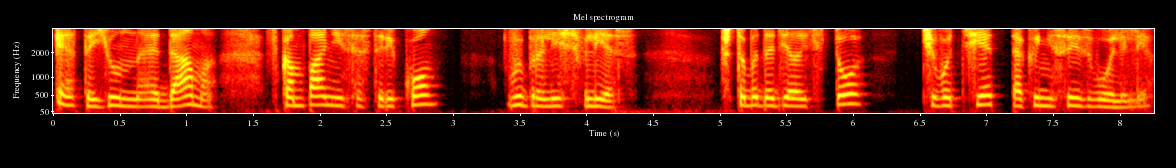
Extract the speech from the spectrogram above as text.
эта юная дама в компании со стариком выбрались в лес, чтобы доделать то, чего те так и не соизволили.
